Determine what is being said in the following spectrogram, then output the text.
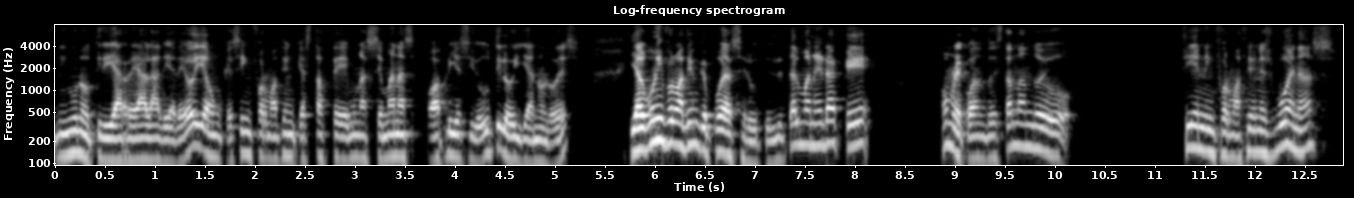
ninguna utilidad real a día de hoy, aunque sea información que hasta hace unas semanas habría sido útil, hoy ya no lo es, y alguna información que pueda ser útil, de tal manera que, hombre, cuando te están dando 100 informaciones buenas,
